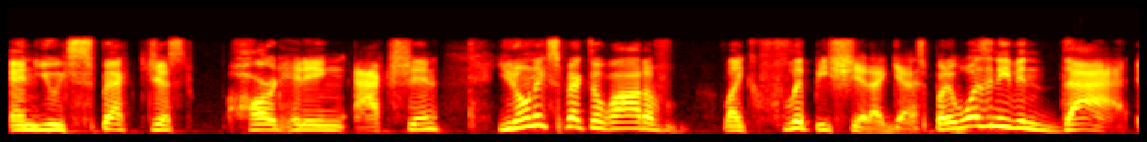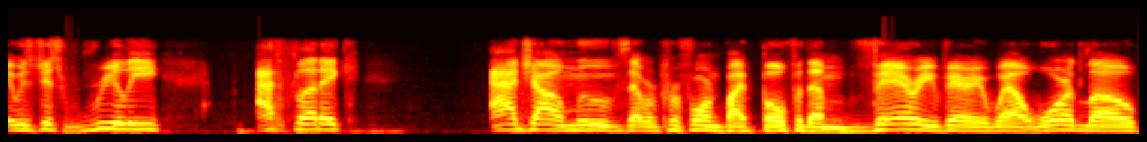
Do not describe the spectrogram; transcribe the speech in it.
and you expect just hard hitting action. You don't expect a lot of like flippy shit, I guess. But it wasn't even that. It was just really athletic, agile moves that were performed by both of them very, very well. Wardlow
